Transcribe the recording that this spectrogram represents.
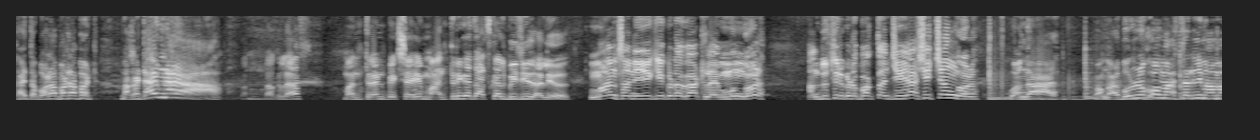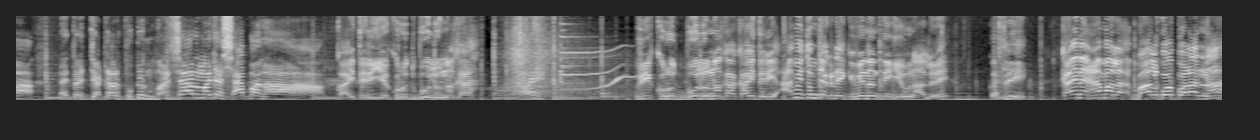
काय तर बोला पटापट. माका टाइम नाही बघलास? मंत्र्यांपेक्षा हे मांत्रिकच आजकाल बिझी झाले आहेत माणसाने एकीकडे गाठलाय मंगळ आणि दुसरीकडे भक्तांची ही अशी चंगळ. वंगाळ वंगाळ बोलू नको मास्तरनी मामा. नाहीतर जटार फुटून मरशाल माझ्या शापाना. काहीतरी एककृत बोलू नका. काय? विकृत बोलू नका काहीतरी. आम्ही तुमच्याकडे एक विनंती घेऊन आलोय. कसली? काय नाही आम्हाला बालगोपाळांना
